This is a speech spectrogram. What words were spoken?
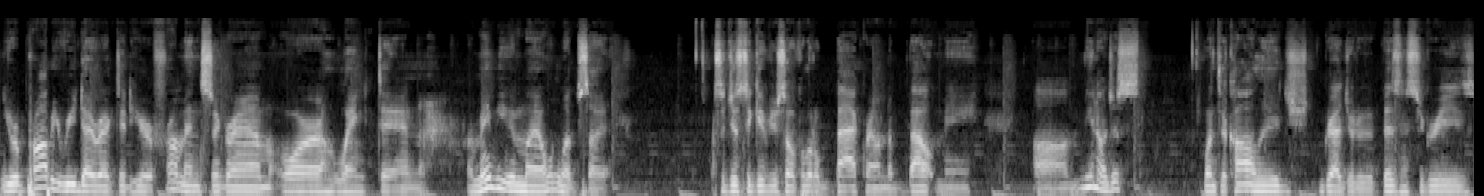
you were probably redirected here from Instagram or LinkedIn, or maybe even my own website. So, just to give yourself a little background about me, um, you know, just went to college, graduated with business degrees,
